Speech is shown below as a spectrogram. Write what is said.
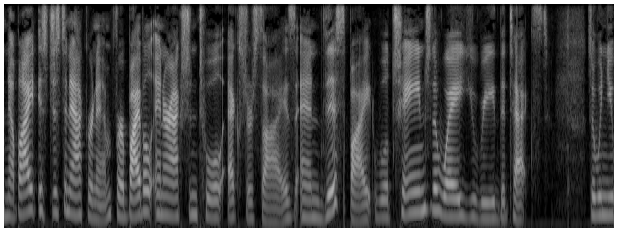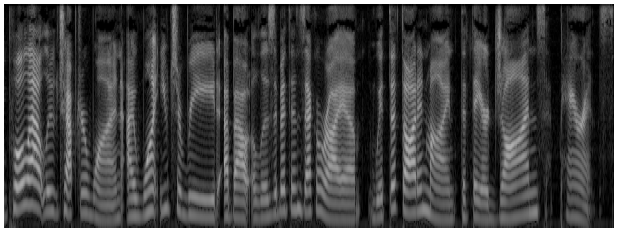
Now, BITE is just an acronym for Bible Interaction Tool Exercise, and this BITE will change the way you read the text. So, when you pull out Luke chapter 1, I want you to read about Elizabeth and Zechariah with the thought in mind that they are John's parents.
